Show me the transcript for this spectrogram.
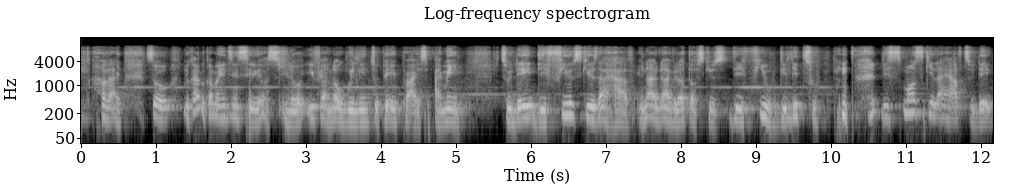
All right. So you can't become anything serious, you know, if you're not willing to pay a price. I mean, today the few skills I have, you know, I don't have a lot of skills. The few, the little, the small skill I have today,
